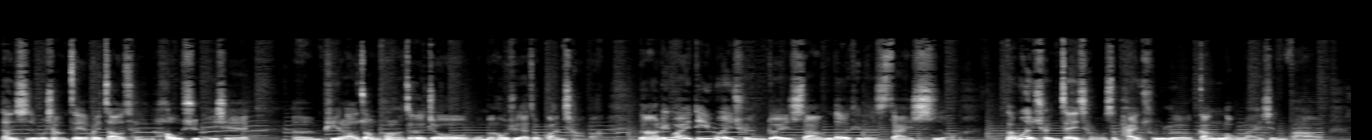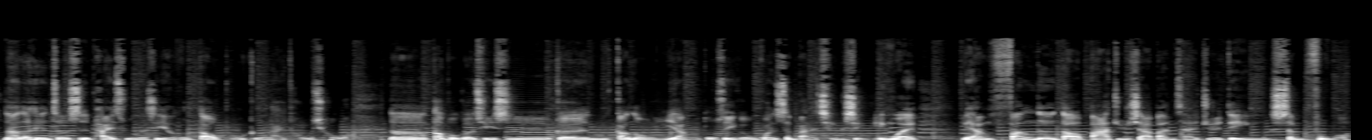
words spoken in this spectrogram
但是我想这也会造成后续的一些嗯疲劳状况了，这个就我们后续再做观察吧。那另外一地味全对上乐天的赛事哦，那味全这一场是派出了刚龙来先发哦，那乐天则是派出了新洋投道伯格来投球哦。那道伯格其实跟刚龙一样，都是一个无关胜败的情形，因为。两方呢，到八局下半才决定胜负哦。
